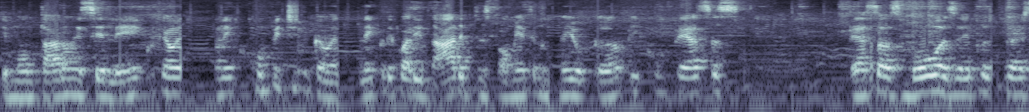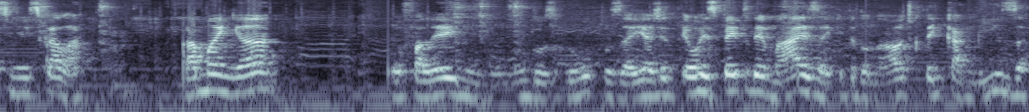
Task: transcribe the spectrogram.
que montaram esse elenco, que é um elenco competitivo, que é um elenco de qualidade, principalmente no meio campo, e com peças, peças boas aí para o Gersinho escalar. Para amanhã, eu falei num, dos grupos aí, a gente, eu respeito demais a equipe do Náutico, tem camisa,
